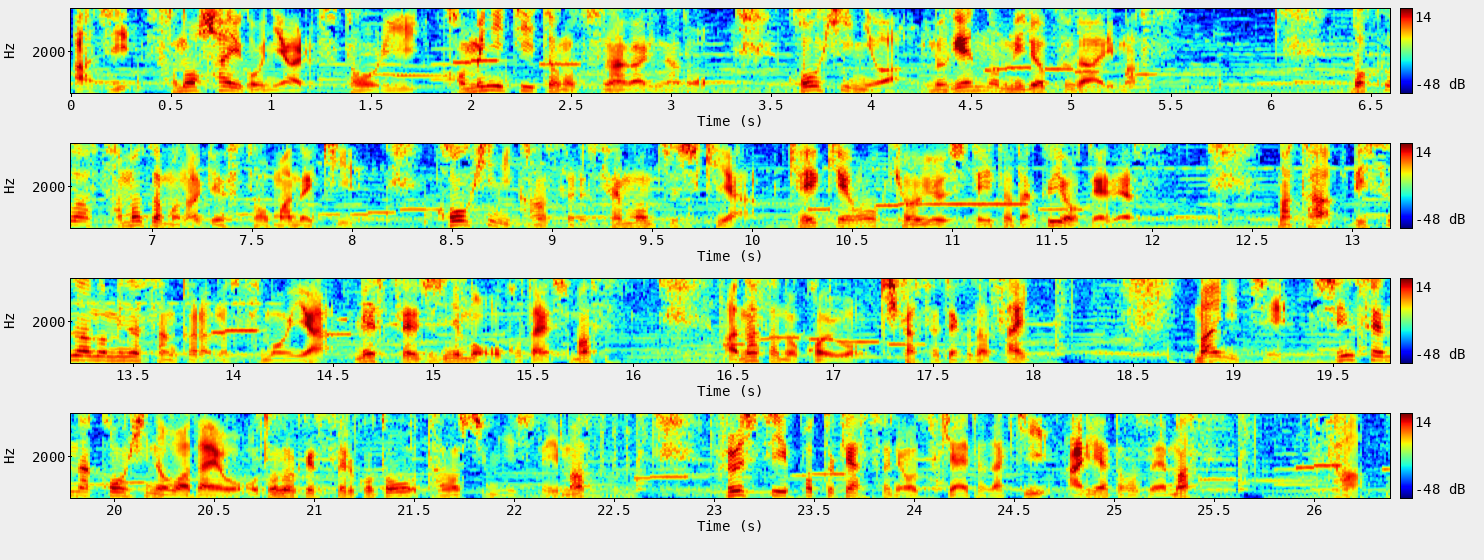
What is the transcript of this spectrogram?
味その背後にあるストーリーコミュニティとのつながりなどコーヒーには無限の魅力があります。僕は様々なゲストを招きコーヒーに関する専門知識や経験を共有していただく予定です。またリスナーの皆さんからの質問やメッセージにもお答えします。あなたの声を聞かせてください。毎日新鮮なコーヒーの話題をお届けすることを楽しみにしています。フルシティポッドキャストにお付き合いいただきありがとうございます。さあ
